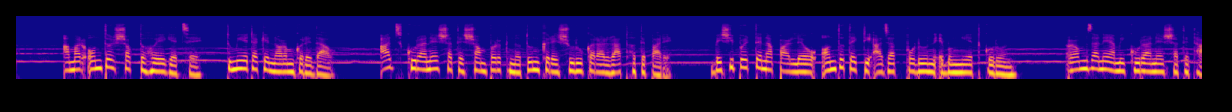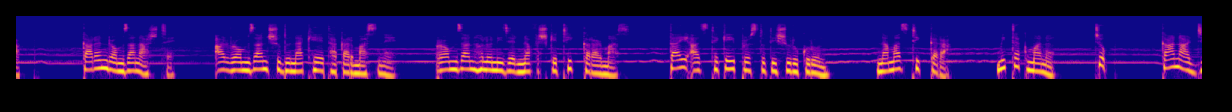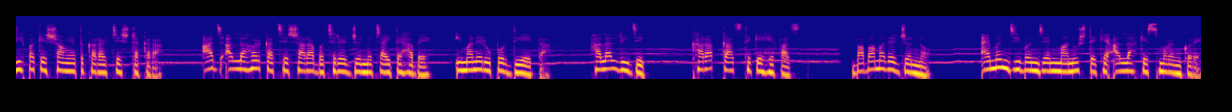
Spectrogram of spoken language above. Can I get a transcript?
আমার অন্তর শক্ত হয়ে গেছে, তুমি এটাকে নরম করে দাও। আজ কুরআনের সাথে সম্পর্ক নতুন করে শুরু করার রাত হতে পারে। বেশি পড়তে না পারলেও অন্তত একটি আজাদ পড়ুন এবং নিয়ত করুন। রমজানে আমি কুরআনের সাথে থাক, কারণ রমজান আসছে। আর রমজান শুধু না খেয়ে থাকার মাস নে। রমজান হলো নিজের নফসকে ঠিক করার মাস। তাই আজ থেকেই প্রস্তুতি শুরু করুন। নামাজ ঠিক করা, মিথ্যাক মান, চুপ। কান আর জিহ্বাকে সংযত করার চেষ্টা করা। আজ আল্লাহর কাছে সারা বছরের জন্য চাইতে হবে ইমানের উপর দিয়ে তা। হালাল রিজিক, খারাপ কাজ থেকে হেফাজত। বাবা মাদের জন্য, এমন জীবন যেন মানুষ দেখে আল্লাহকে স্মরণ করে।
